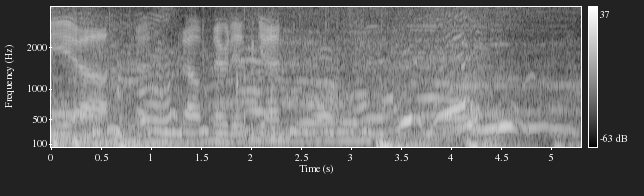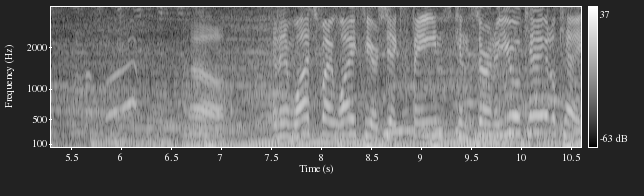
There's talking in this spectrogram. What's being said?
Yeah. Was, oh, there it is again. Watch my wife here. She like feigns concern. Are you okay? Okay.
